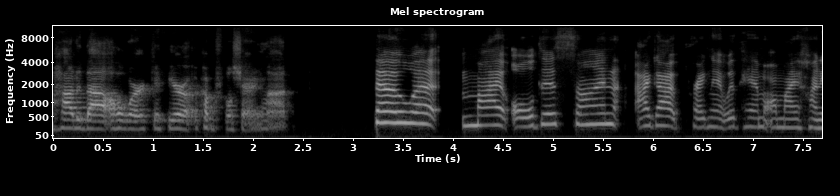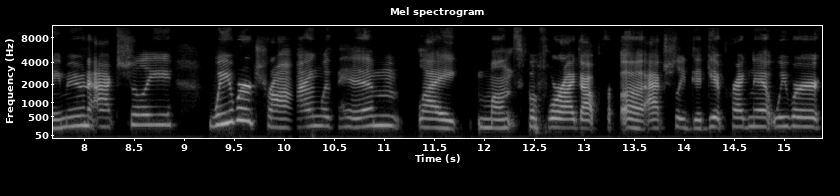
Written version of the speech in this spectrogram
how did that all work? If you're comfortable sharing that. So, uh, my oldest son, I got pregnant with him on my honeymoon. Actually, we were trying with him like months before I got uh, actually did get pregnant. We were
